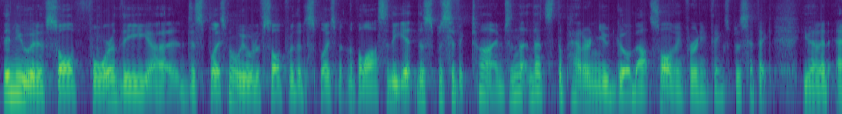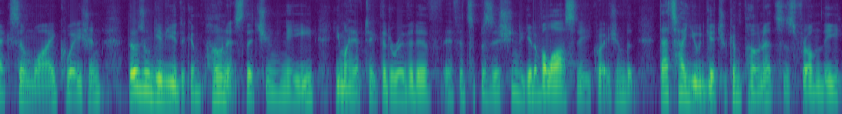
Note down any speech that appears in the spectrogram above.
then you would have solved for the uh, displacement. We would have solved for the displacement and the velocity at the specific times. And that, that's the pattern you'd go about solving for anything specific. You have an x and y equation. Those will give you the components that you need. You might have to take the derivative if it's a position to get a velocity equation, but that's how you would get your components is from the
